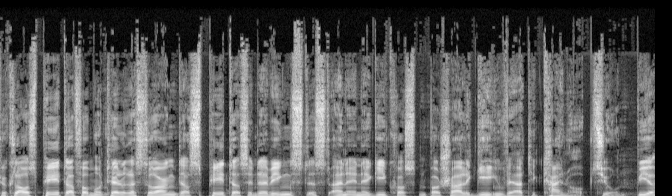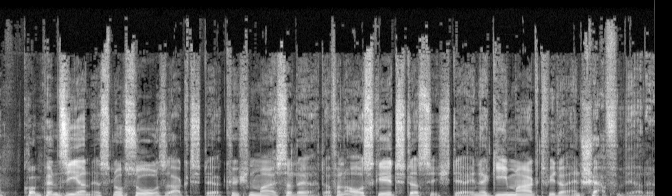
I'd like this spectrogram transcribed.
Für Klaus Peter vom Hotelrestaurant Das Peters in der Wingst ist eine Energiekostenpauschale gegenwärtig keine Option. Wir kompensieren es noch so, sagt der Küchenmeister, der davon ausgeht, dass sich der Energiemarkt wieder entschärfen werde.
